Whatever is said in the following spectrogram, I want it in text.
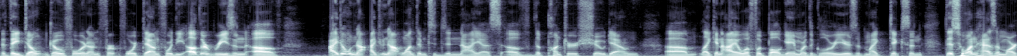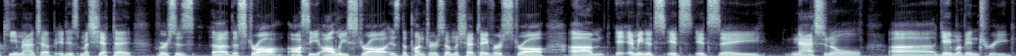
that they don't go for it on fourth down for the other reason of I don't not I do not want them to deny us of the punter showdown um, like an Iowa football game or the glory years of Mike Dickson. This one has a marquee matchup. It is Machete versus uh, the Straw. Aussie Ollie Straw is the punter. So Machete versus Straw. Um, it, I mean, it's it's it's a national uh, game of intrigue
